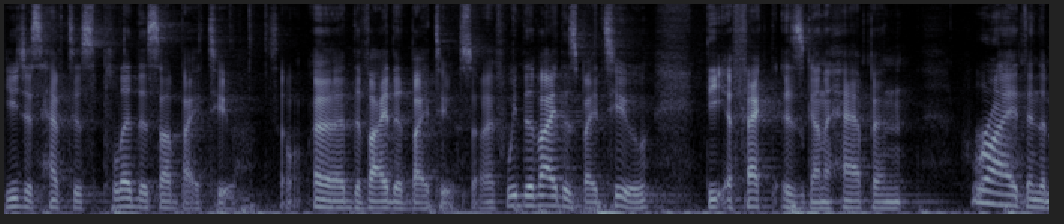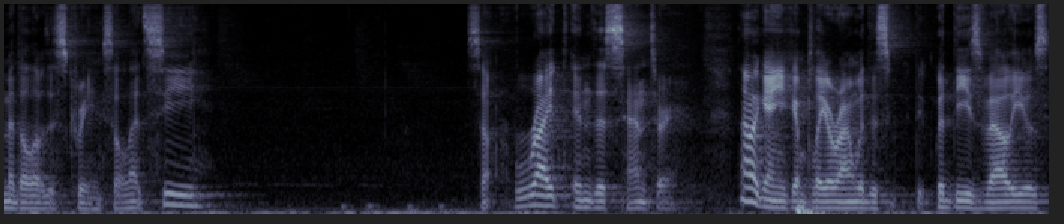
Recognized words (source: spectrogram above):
You just have to split this up by two. So uh, divided by 2. So if we divide this by 2, the effect is going to happen right in the middle of the screen. So let's see. So right in the center. Now again, you can play around with this with these values.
